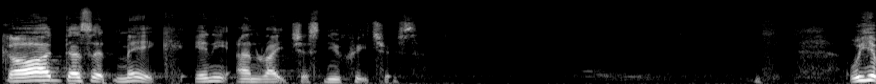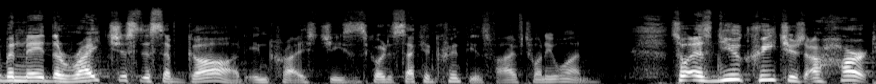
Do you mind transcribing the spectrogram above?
God doesn't make any unrighteous new creatures. We have been made the righteousness of God in Christ Jesus, according to 2 Corinthians 5.21. So as new creatures, our heart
